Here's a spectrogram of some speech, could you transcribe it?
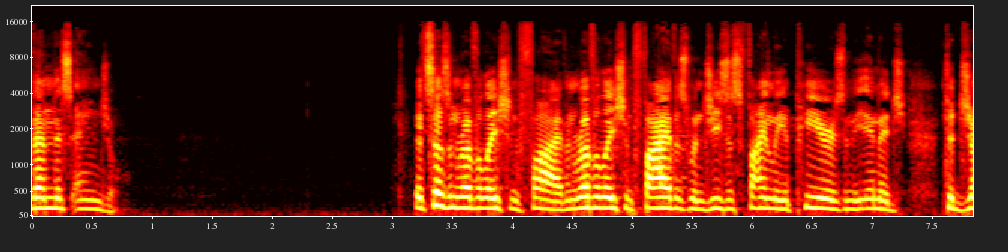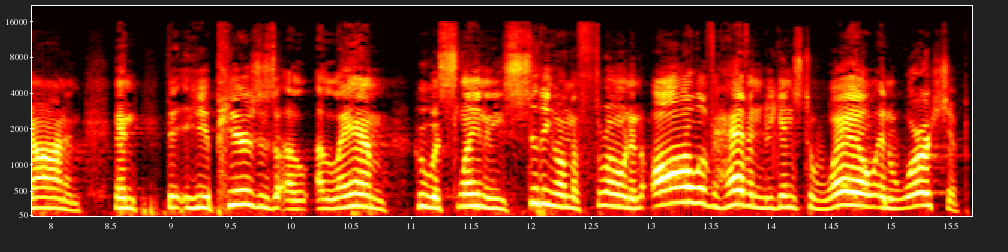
than this angel. It says in Revelation 5. And Revelation 5 is when Jesus finally appears in the image to John. And, and the, he appears as a, a lamb who was slain, and he's sitting on the throne, and all of heaven begins to wail and worship.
